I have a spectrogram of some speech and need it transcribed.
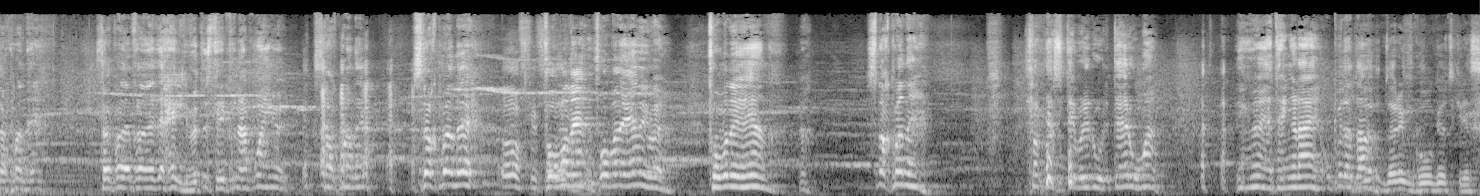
Snakk meg ned. Snakk meg ned fra den helvetes trippen her på, Yngve. Snakk meg ned. Snakk meg ned. Få meg ned. Få meg ned igjen, Yngve. Få meg ned igjen. Snakk meg ned. Snakk meg så det blir rolig til jeg rommet. Yngve, jeg trenger deg oppi dette. Du er en god gutt, Chris.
